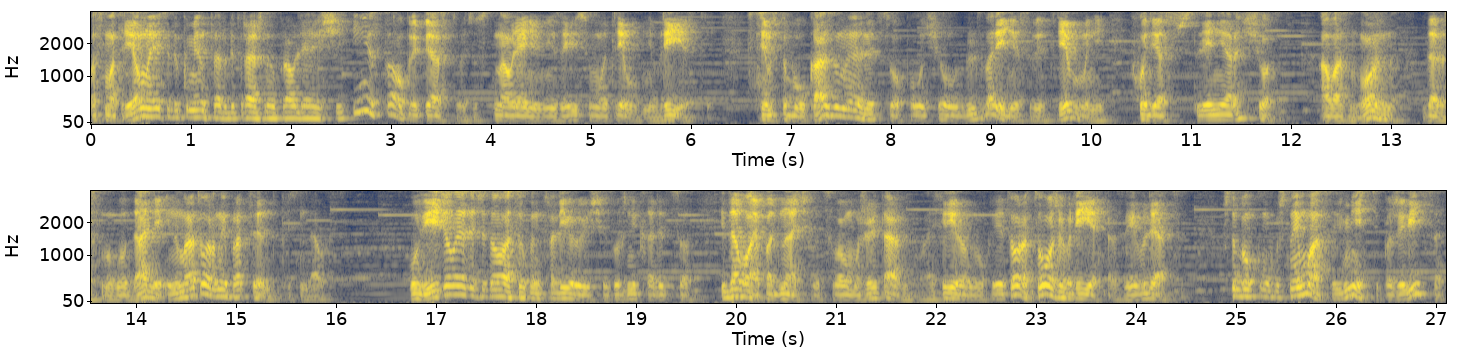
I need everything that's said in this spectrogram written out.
Посмотрел на эти документы арбитражный управляющий и не стал препятствовать установлению независимого требования в реестре, с тем, чтобы указанное лицо получило удовлетворение своих требований в ходе осуществления расчетов, а возможно, даже смогло далее и на мораторные проценты претендовать. Увидела эту ситуацию контролирующее должника лицо и давай подначивать своего мажоритарного аффилированного кредитора тоже в реестр заявляться, чтобы конкурсной массой вместе поживиться,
